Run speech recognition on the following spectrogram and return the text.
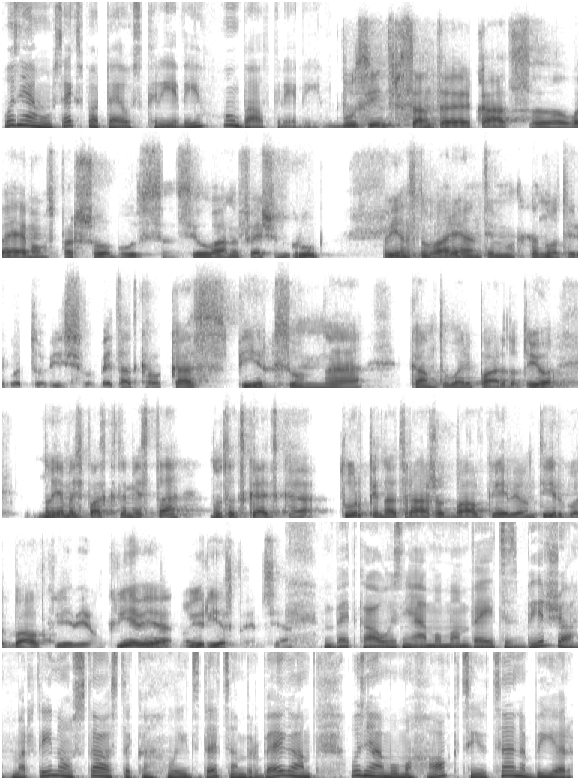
uzņēmums eksportē uz Krieviju un Baltkrieviju. Būs interesanti, kāds uh, lēmums par šo būs Silvana Fashion Group. Viens no variantiem ir nu, notirgot to visu, bet atkal kas pirks un uh, kam tu vari pārdot. Jo, nu, ja mēs paskatāmies tā, nu, tad skaidrs, ka turpināt ražot Baltkrieviju un tirgot Baltkrieviju un Krievijā nu, ir iespējams. Jā. Bet kā uzņēmumam veicas biržā, Martīnos stāsta, ka līdz decembra beigām uzņēmuma akciju cena bija ar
